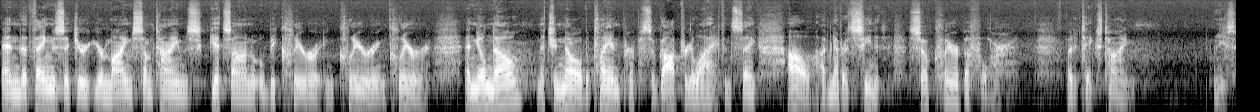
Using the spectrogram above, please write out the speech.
And the things that your, your mind sometimes gets on will be clearer and clearer and clearer. And you'll know that you know the plan and purpose of God for your life and say, Oh, I've never seen it so clear before. But it takes time. Easy.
